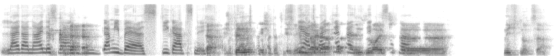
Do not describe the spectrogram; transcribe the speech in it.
Leider nein, es waren Gummy Bears, die gab es nicht. Ja, ich bin, ich, ich bin ja, leider Android äh, Nicht-Nutzer.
